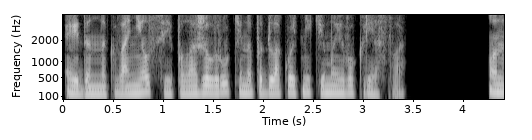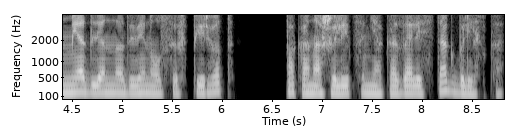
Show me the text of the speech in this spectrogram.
Эйден наклонился и положил руки на подлокотники моего кресла. Он медленно двинулся вперед, пока наши лица не оказались так близко,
